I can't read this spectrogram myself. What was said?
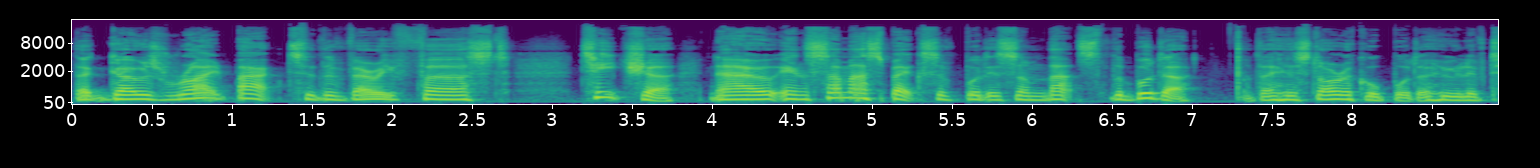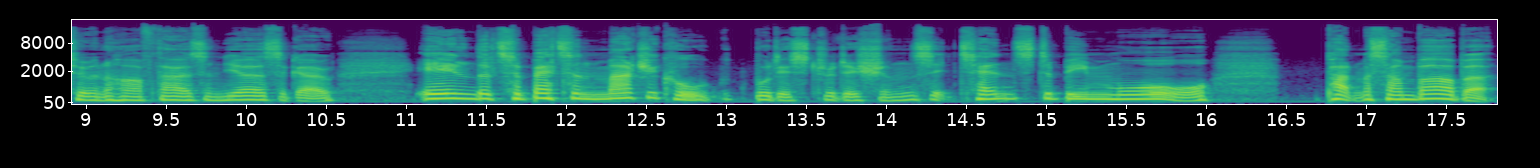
that goes right back to the very first teacher. Now, in some aspects of Buddhism, that's the Buddha, the historical Buddha who lived two and a half thousand years ago. In the Tibetan magical Buddhist traditions, it tends to be more Padmasambhava.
